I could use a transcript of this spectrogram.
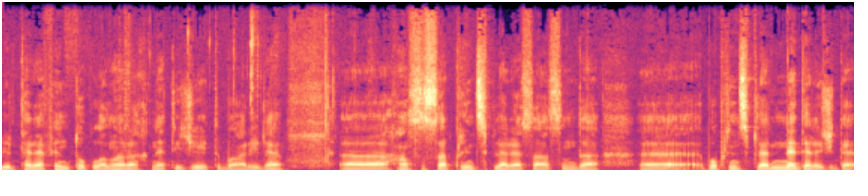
bir tərəfin toplanaraq nəticə etibarilə ə, e, hansısa prinsiplər əsasında ə, e, bu prinsiplərin nə dərəcədə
